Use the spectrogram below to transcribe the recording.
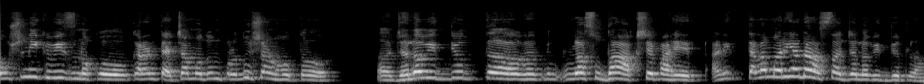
औष्णिक वीज नको कारण त्याच्यामधून प्रदूषण होतं. जलविद्युत ला सुद्धा आक्षेप आहेत आणि त्याला मर्यादा असतात जलविद्युतला.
